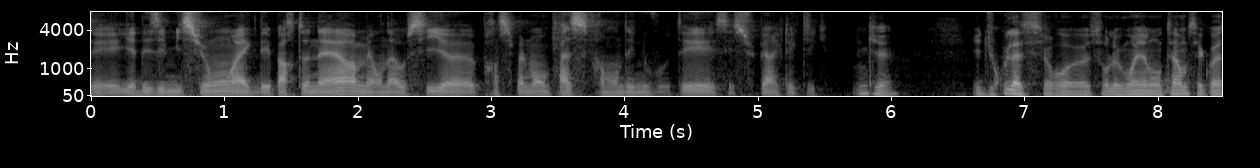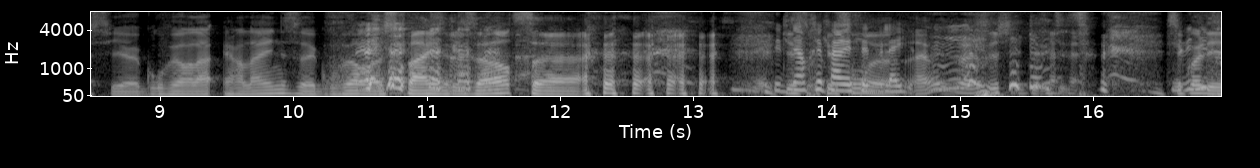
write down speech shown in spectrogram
il y a des émissions avec des partenaires, mais on a aussi euh, principalement, on passe vraiment des nouveautés et c'est super éclectique. Ok. Et du coup, là, sur, euh, sur le moyen long terme, c'est quoi? C'est euh, Groover La- Airlines, euh, Groover euh, Spa and Resorts euh, T'es bien préparé, cette euh, blague. ah réfléchis. C'est quoi les,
